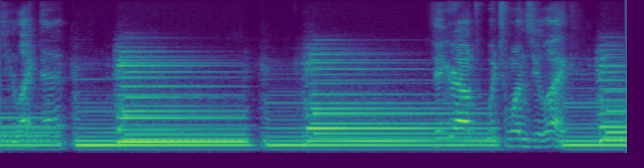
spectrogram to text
Do you like that? Figure out which ones you like."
